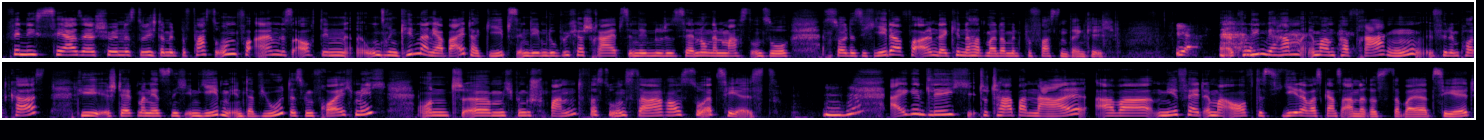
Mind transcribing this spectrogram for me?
Finde ich sehr, sehr schön, dass du dich damit befasst und vor allem das auch den unseren Kindern ja weitergibst, indem du Bücher schreibst, indem du Sendungen machst und so. Das sollte sich jeder, vor allem der Kinder hat, mal damit befassen, denke ich. Ja. Colin, wir haben immer ein paar Fragen für den Podcast. Die stellt man jetzt nicht in jedem Interview, deswegen freue ich mich und ähm, ich bin gespannt, was du uns daraus so erzählst. Mhm. Eigentlich total banal, aber mir fällt immer auf, dass jeder was ganz anderes dabei erzählt.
